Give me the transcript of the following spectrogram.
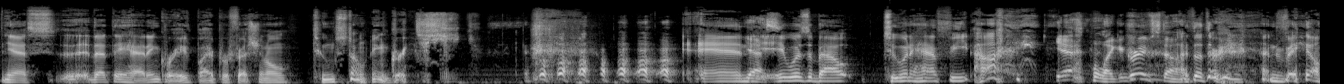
Yes, that they had engraved by a professional tombstone engraver. and Yes. it was about two and a half feet high. Yeah, like a gravestone. I thought they were going to unveil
